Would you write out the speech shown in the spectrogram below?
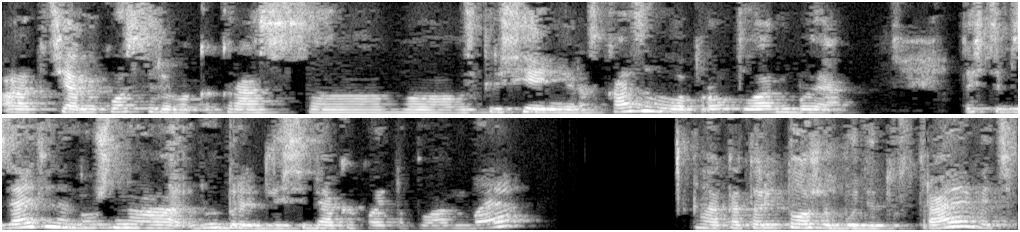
А, Татьяна Косарева как раз а, в воскресенье рассказывала про план «Б». То есть обязательно нужно выбрать для себя какой-то план «Б», а, который тоже будет устраивать,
